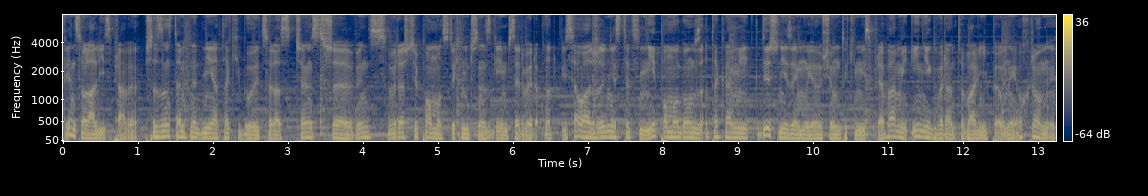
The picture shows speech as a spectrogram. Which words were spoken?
więc olali sprawę. Przez następne dni ataki były coraz częstsze, więc wreszcie pomoc techniczna z Game Server odpisała, że niestety nie pomogą z atakami, gdyż nie zajmują się takimi sprawami i nie gwarantowali pełnej ochrony.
